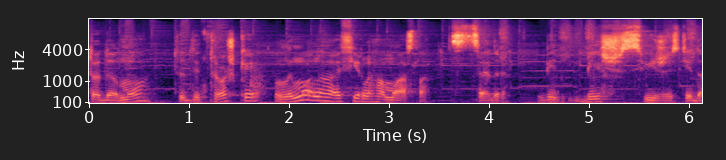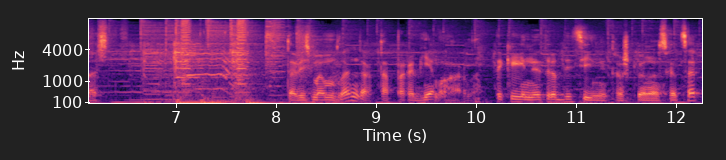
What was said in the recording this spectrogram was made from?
Додамо туди трошки лимонного ефірного масла з цедри. Більш свіжості дасть. Та візьмемо блендер та переб'ємо гарно. Такий нетрадиційний трошки у нас рецепт,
